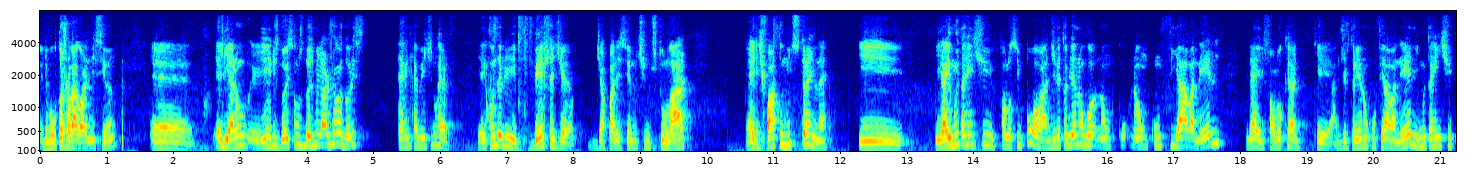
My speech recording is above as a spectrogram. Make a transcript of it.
ele voltou a jogar agora nesse ano, é, ele eram, eles dois são os dois melhores jogadores tecnicamente do Hertha. E aí quando ele deixa de, de aparecer no time titular, é de fato muito estranho, né? E, e aí muita gente falou assim, pô, a diretoria não, não, não confiava nele, né? Ele falou que a, que a diretoria não confiava nele, e muita gente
